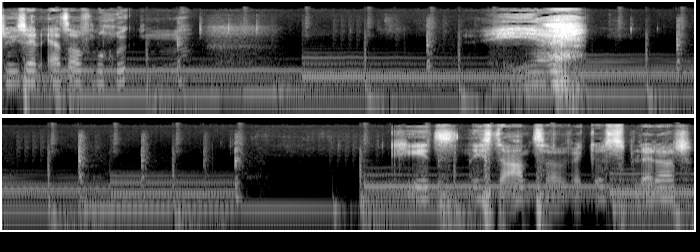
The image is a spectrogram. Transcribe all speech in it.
Natürlich sein Erz auf dem Rücken. geht's. Nächste Anzahl weggesplattert.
